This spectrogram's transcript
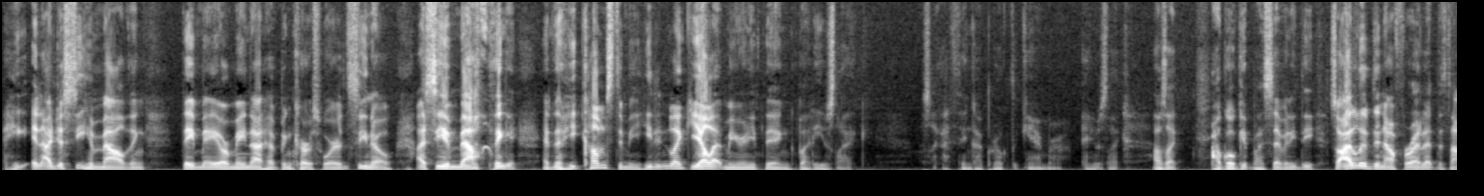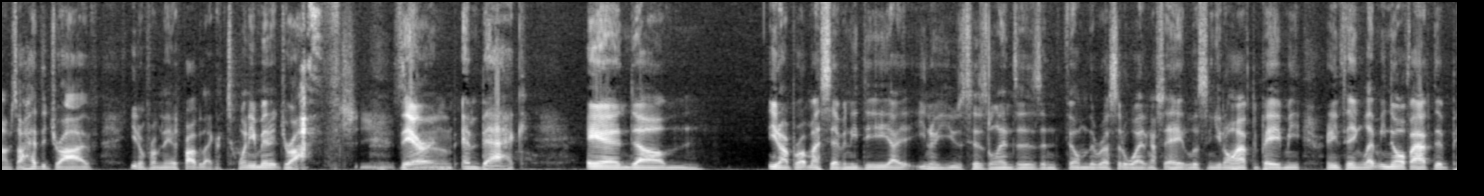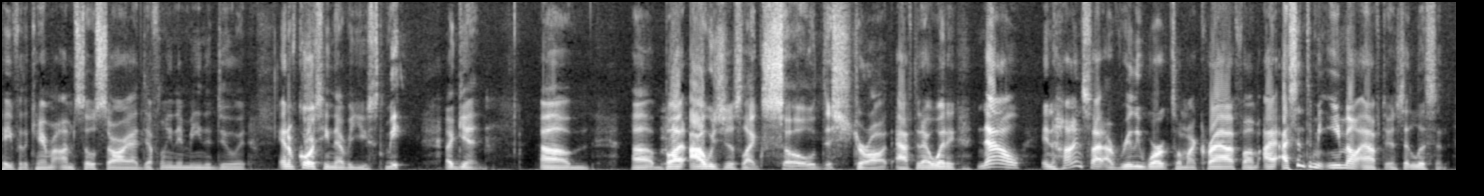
he and I just see him mouthing. They may or may not have been curse words, you know. I see him mouthing it, and then he comes to me. He didn't like yell at me or anything, but he was like, I was like, I think I broke the camera. And he was like, I was like, I'll go get my 70D. So I lived in Alpharetta at the time, so I had to drive, you know, from there. It's probably like a 20 minute drive Jeez, there and, and back. And um, you know, I brought my 70D. I you know used his lenses and filmed the rest of the wedding. I said, hey, listen, you don't have to pay me or anything. Let me know if I have to pay for the camera. I'm so sorry. I definitely didn't mean to do it. And of course, he never used me again. Um, uh, but I was just like so distraught after that wedding. Now, in hindsight, I really worked on my craft. Um, I, I sent him an email after and said, listen,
